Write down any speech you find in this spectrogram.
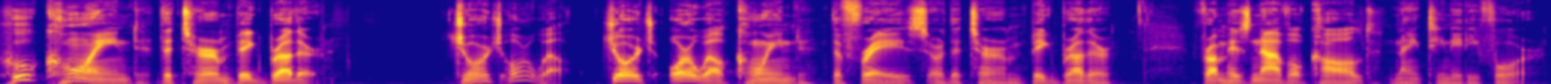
who coined the term Big Brother? George Orwell. George Orwell coined the phrase or the term Big Brother from his novel called 1984.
